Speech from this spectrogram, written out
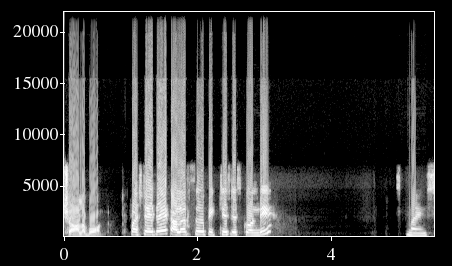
చాలా బాగుంది. ఫస్ట్ అయితే కలర్స్ పిక్ చేసేసుకోండి. నైస్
